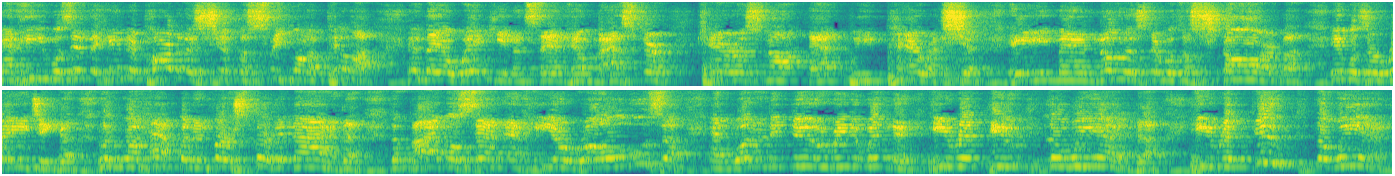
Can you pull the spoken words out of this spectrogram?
And he was in the hinder part of the ship, asleep on a pillow, and they awake him and say to him, Master, care us not that we perish. Amen. Notice there was a storm, it was a raging. Look what happened in verse 39. The Bible said, And he arose, and what did he do? Read it with He rebuked the wind. He rebuked the wind.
